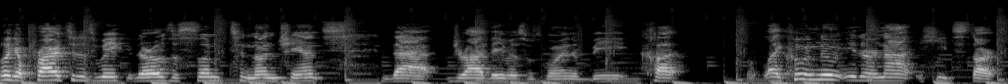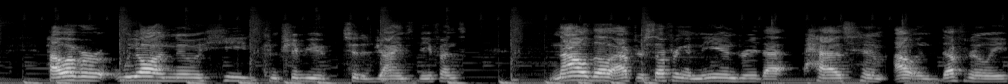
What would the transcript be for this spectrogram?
Look, prior to this week, there was a slim to none chance that Jarrad Davis was going to be cut. Like, who knew either or not he'd start? However, we all knew he'd contribute to the Giants' defense. Now, though, after suffering a knee injury that has him out indefinitely,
